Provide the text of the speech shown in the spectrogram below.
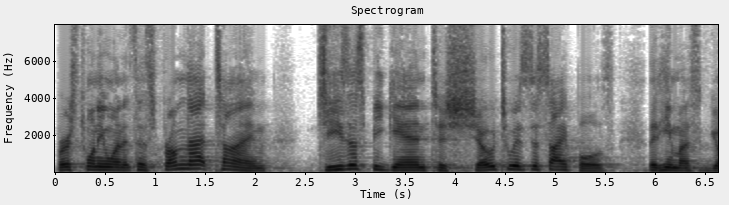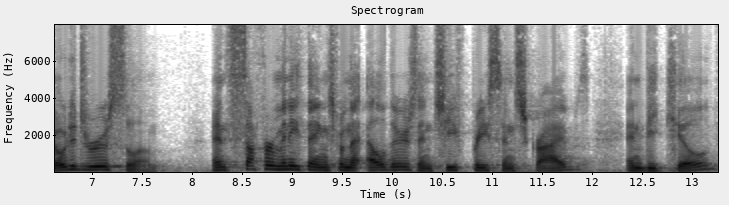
verse 21, it says, From that time, Jesus began to show to his disciples that he must go to Jerusalem and suffer many things from the elders and chief priests and scribes and be killed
